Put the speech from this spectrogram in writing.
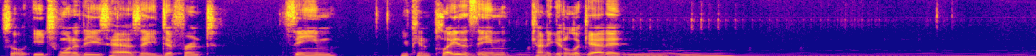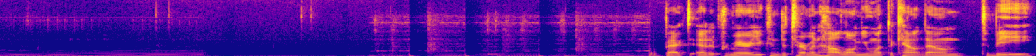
So each one of these has a different theme. You can play the theme, kind of get a look at it. back to edit premiere, you can determine how long you want the countdown to be,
